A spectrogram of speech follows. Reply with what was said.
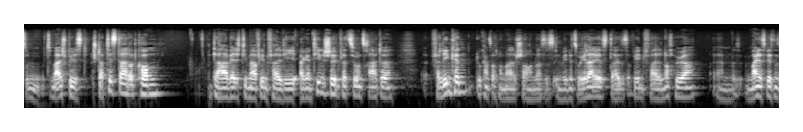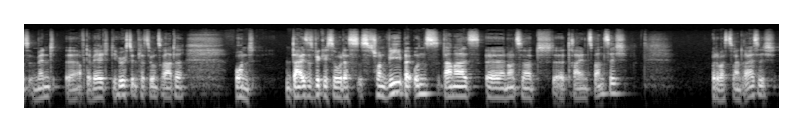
zum, zum Beispiel ist statista.com. Da werde ich dir mal auf jeden Fall die argentinische Inflationsrate äh, verlinken. Du kannst auch nochmal schauen, was es in Venezuela ist. Da ist es auf jeden Fall noch höher. Ähm, meines Wissens im Moment äh, auf der Welt die höchste Inflationsrate. Und da ist es wirklich so, dass es schon wie bei uns damals äh, 1923 oder was 32,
